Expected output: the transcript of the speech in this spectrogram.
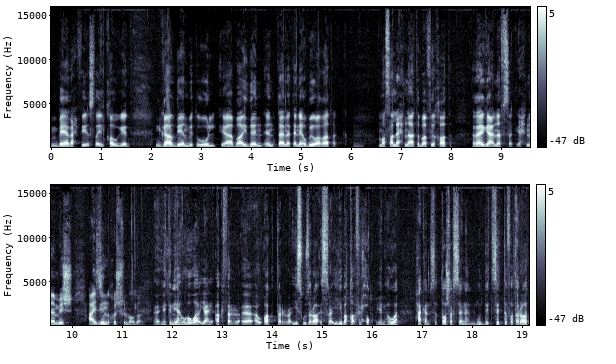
إمبارح في إسرائيل قوي جدا. الجارديان بتقول يا بايدن انت نتنياهو بيورطك مصالحنا هتبقى في خطر راجع نفسك. إحنا مش عايزين نخش في الموضوع ده. آه، نتنياهو هو يعني أكثر آه، أو أكثر رئيس وزراء إسرائيلي بقاء في الحكم. يعني هو حكم 16 سنة لمدة ست فترات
